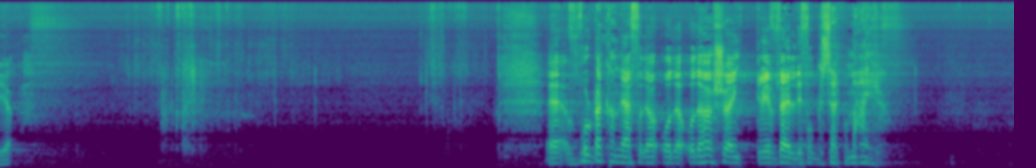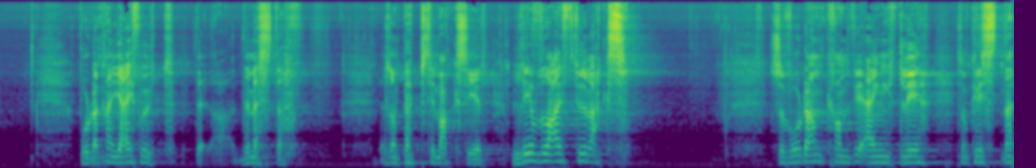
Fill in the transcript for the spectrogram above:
Ja. Eh, hvordan kan jeg få det, og det, og det høres jo egentlig veldig fokusert på meg. Hvordan kan jeg få ut det, det meste? Det er som Pepsi Max sier 'Live life to the max'. Så hvordan kan vi egentlig som kristne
